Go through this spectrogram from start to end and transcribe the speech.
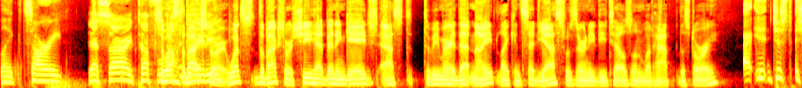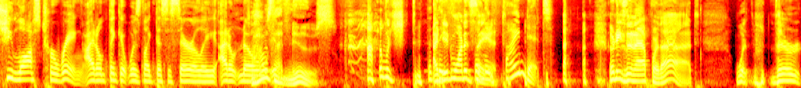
like sorry. Yeah, sorry, tough. So what's the luck, lady. backstory? What's the backstory? She had been engaged, asked to be married that night, like and said yes. Was there any details on what happened? The story? I- It just she lost her ring. I don't think it was like necessarily. I don't know. How is if- that news? I was. I didn't want to when say they it. Find it. There needs an app for that. What they're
